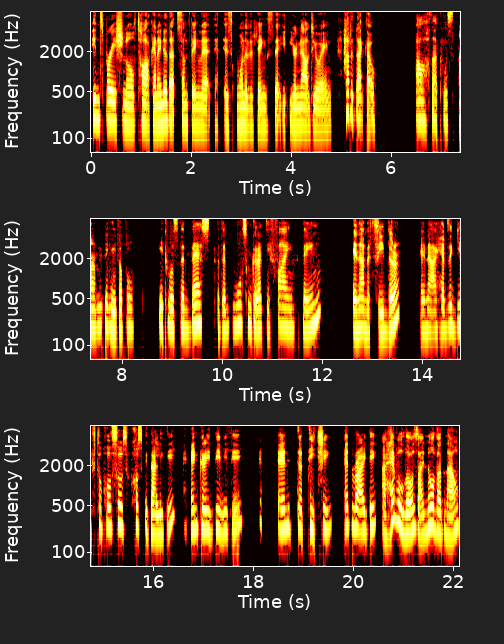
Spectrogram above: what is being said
inspirational talk. And I know that's something that is one of the things that you're now doing. How did that go? Oh, that was unbelievable. It was the best, the most gratifying thing. And I'm a feeder and I have the gift of also hospitality and creativity and teaching and writing. I have all those. I know that now.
